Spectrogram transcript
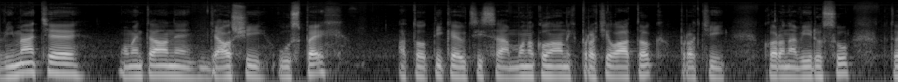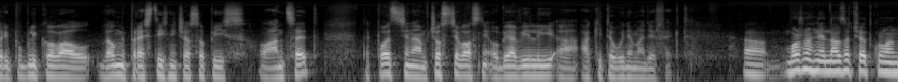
Vy máte momentálne ďalší úspech, a to týkajúci sa monoklonálnych protilátok proti koronavírusu, ktorý publikoval veľmi prestížny časopis Lancet. Tak povedzte nám, čo ste vlastne objavili a aký to bude mať efekt. Možno hneď na začiatku len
